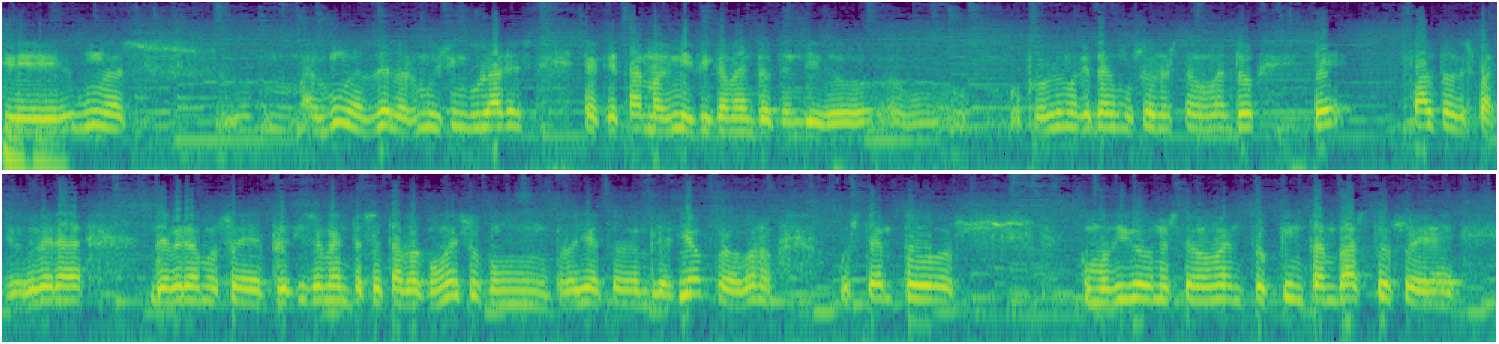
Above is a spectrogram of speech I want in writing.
que unhas algunhas delas moi singulares e que está magníficamente atendido. O problema que ten o museo neste momento é falta de espacio. Debera, deberamos eh, precisamente se estaba con eso con un proxecto de ampliación pero bueno, os tempos como digo neste momento pintan vastos e eh,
